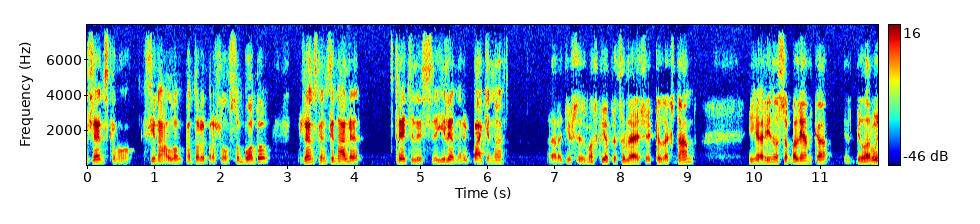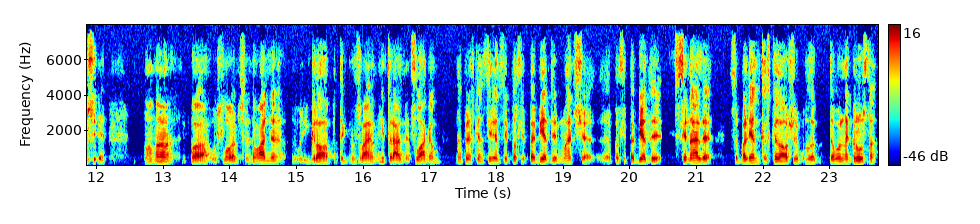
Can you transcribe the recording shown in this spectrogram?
женскому финалу, который прошел в субботу, в женском финале встретились Елена Рыбакина, родившаяся в Москве, представляющая Казахстан, и Арина Соболенко из Беларуси. Она по условиям соревнования играла под так называемым нейтральным флагом. На пресс-конференции после победы матча, э, после победы в финале, Соболенко сказала, что было довольно грустно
